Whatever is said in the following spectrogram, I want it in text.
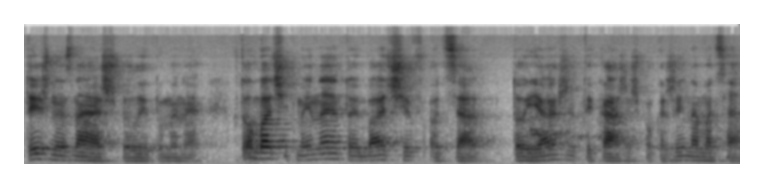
ти ж не знаєш, Филиппе, мене. Хто бачить мене, той бачив Отця. То як же ти кажеш, покажи нам Отця.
